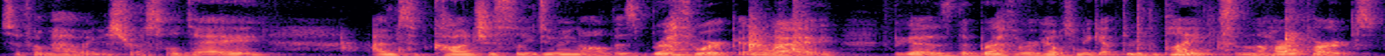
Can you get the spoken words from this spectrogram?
So if I'm having a stressful day, I'm subconsciously doing all this breath work in a way because the breath work helps me get through the planks and the hard parts.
